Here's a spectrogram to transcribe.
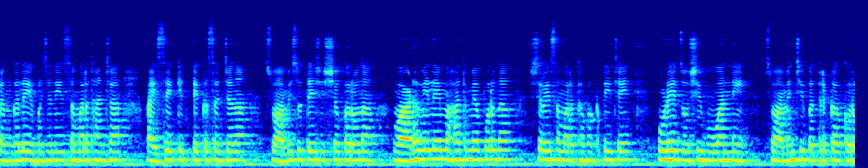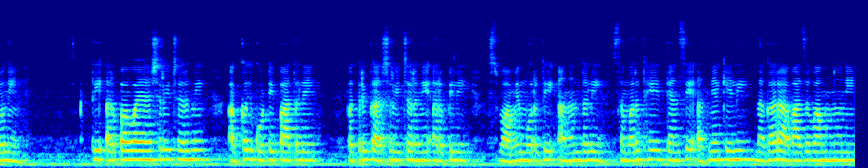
रंगले भजनी समर्थांच्या. ऐसे कित्येक सज्जन स्वामी सुते शिष्य करून वाढविले महात्म्यपूर्ण श्री समर्थ भक्तीचे. पुढे जोशी बुवांनी स्वामींची पत्रिका करोनी ती अर्पावया श्रीचरणी अक्कलकोटी पातले पत्रिका श्रीचरणी अर्पिली स्वामी मूर्ती आनंदली समर्थे त्यांचे आज्ञा केली नगारा वाजवा म्हणून.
